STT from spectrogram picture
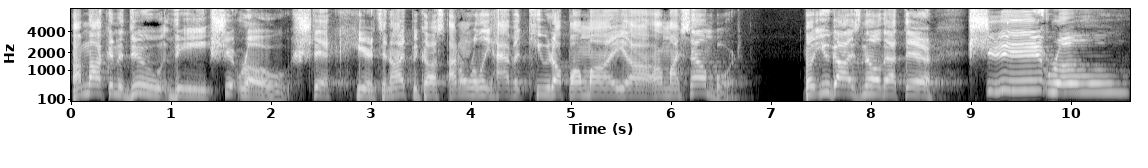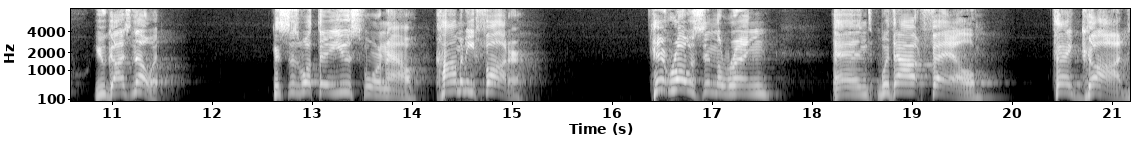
I'm not going to do the shit row shtick here tonight because I don't really have it queued up on my uh, on my soundboard. But you guys know that there shit row. You guys know it. This is what they're used for now comedy fodder. Hit Row's in the ring, and without fail, thank God,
